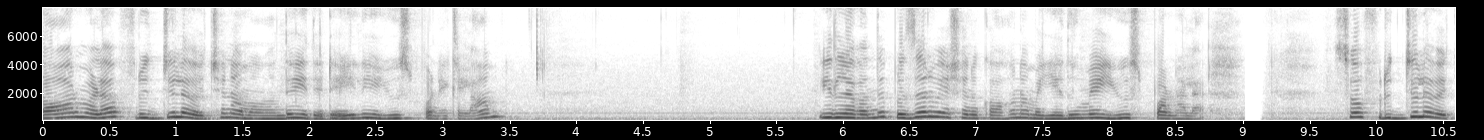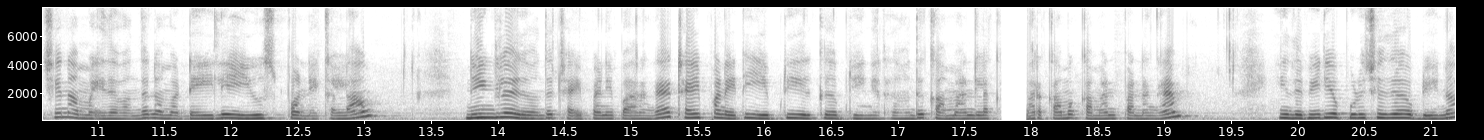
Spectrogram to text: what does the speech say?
நார்மலாக ஃப்ரிட்ஜில் வச்சு நம்ம வந்து இதை டெய்லி யூஸ் பண்ணிக்கலாம். இதில் வந்து ப்ரிசர்வேஷனுக்காக நம்ம எதுவுமே யூஸ் பண்ணலை. ஸோ ஃப்ரிட்ஜில் வச்சு நம்ம இதை வந்து நம்ம டெய்லி யூஸ் பண்ணிக்கலாம். நீங்களும் இதை வந்து ட்ரை பண்ணி பாருங்கள் ட்ரை பண்ணிவிட்டு எப்படி இருக்குது அப்படிங்கிறத வந்து கமெண்டில் மறக்காமல் கமெண்ட் பண்ணுங்கள் இந்த வீடியோ பிடிச்சது அப்படின்னா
